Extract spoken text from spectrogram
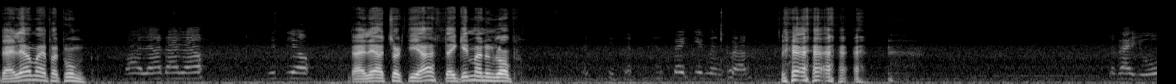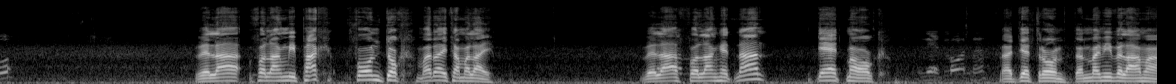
ได้แล้วไหมปัดปุ้งได้แล้วได้แล้วนิดเดียว ได้แล้วจกดีฮะได้กินมาหนึ่งรอบ ได้กินหนึ่งครั้ง ก็ได้อยู่ เวลาฝรั่งมีพักฝนตกมาได้ทำอะไร เวลาฝรั่งเห็ดนั้นแดดมาออกแดดร้อนนะนะแดดร้อนแต่ไม่มีเวลามา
